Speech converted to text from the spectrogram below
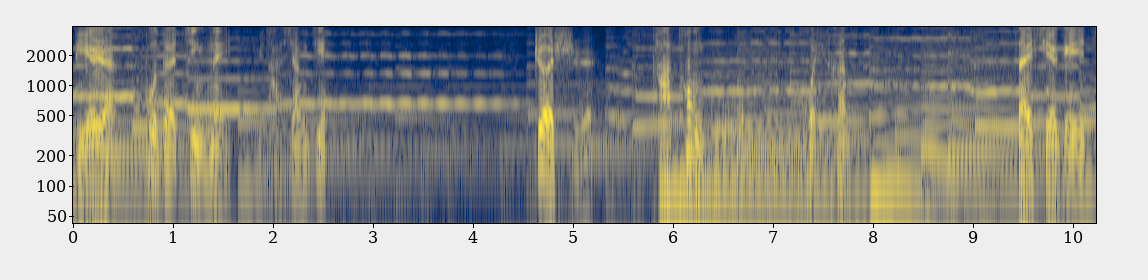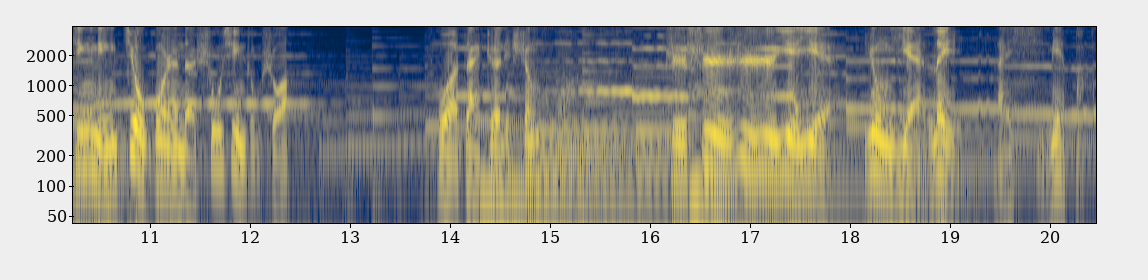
别人不得境内与他相见。这时，他痛苦、悔恨，在写给金陵旧工人的书信中说：“我在这里生活，只是日日夜夜用眼泪来洗面罢了。”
